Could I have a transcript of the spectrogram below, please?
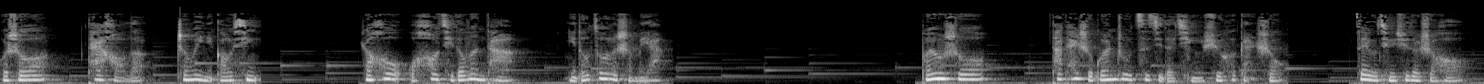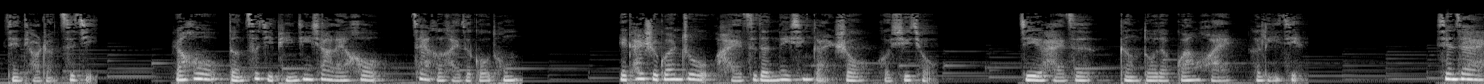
我说：“太好了，真为你高兴。”然后我好奇的问他：“你都做了什么呀？”朋友说：“他开始关注自己的情绪和感受，在有情绪的时候，先调整自己。”然后等自己平静下来后，再和孩子沟通，也开始关注孩子的内心感受和需求，给予孩子更多的关怀和理解。现在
